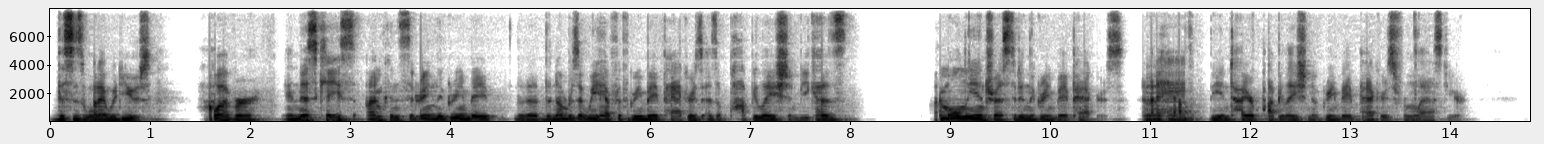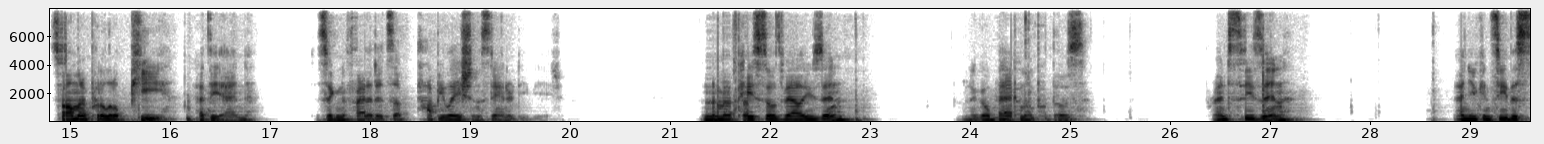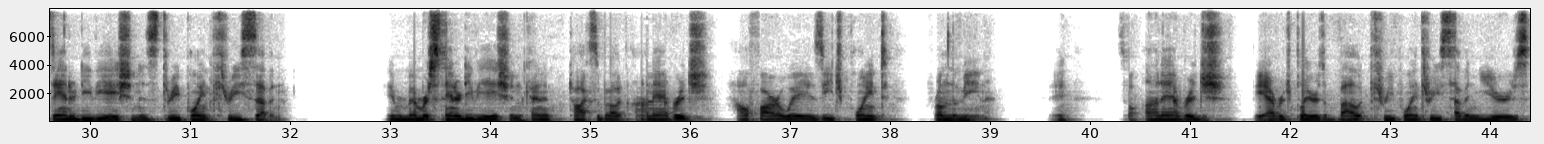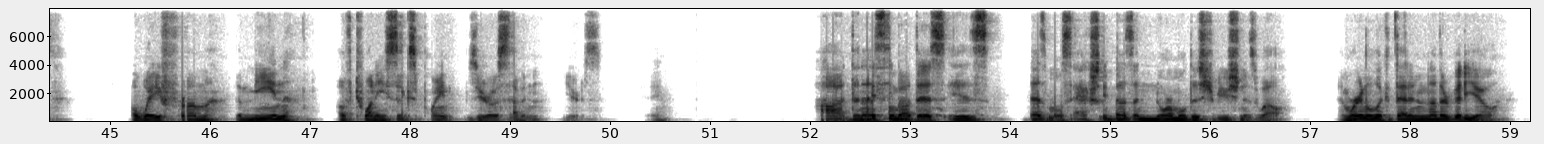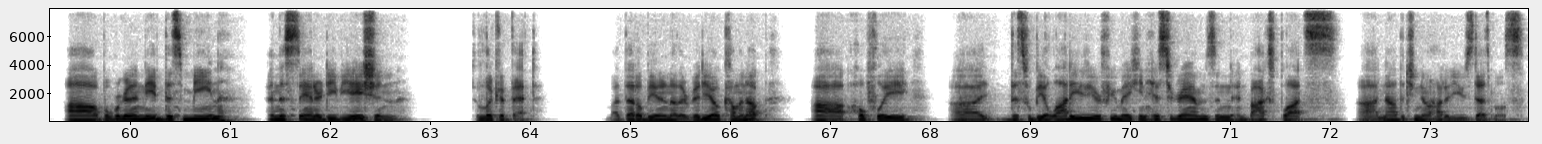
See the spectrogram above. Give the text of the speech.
this is what I would use. However, in this case, I'm considering the Green Bay, the, the numbers that we have for the Green Bay Packers as a population because I'm only interested in the Green Bay Packers. And I have the entire population of Green Bay Packers from last year. So I'm going to put a little p at the end to signify that it's a population standard deviation. And I'm going to paste those values in. I'm going to go back. I'm going to put those parentheses in. And you can see the standard deviation is 3.37. Okay, remember standard deviation kind of talks about on average, how far away is each point from the mean. Okay, so on average, the average player is about 3.37 years away from the mean of 26.07 years. Uh, the nice thing about this is Desmos actually does a normal distribution as well. And we're going to look at that in another video, uh, but we're going to need this mean and this standard deviation to look at that. But that'll be in another video coming up. Uh, hopefully, uh, this will be a lot easier for you making histograms and, and box plots uh, now that you know how to use Desmos.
